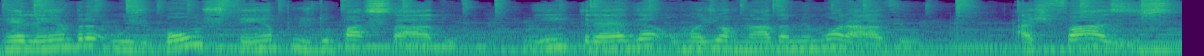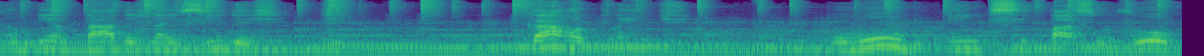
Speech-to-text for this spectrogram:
relembra os bons tempos do passado e entrega uma jornada memorável. As fases ambientadas nas ilhas de Carrotland. O mundo em que se passa o jogo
